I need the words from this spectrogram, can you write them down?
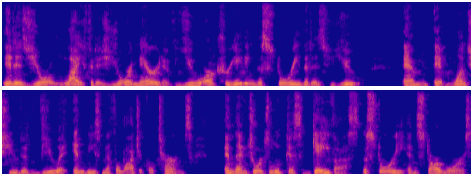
it is your life. It is your narrative. You are creating the story that is you. And it wants you to view it in these mythological terms. And then George Lucas gave us the story in Star Wars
